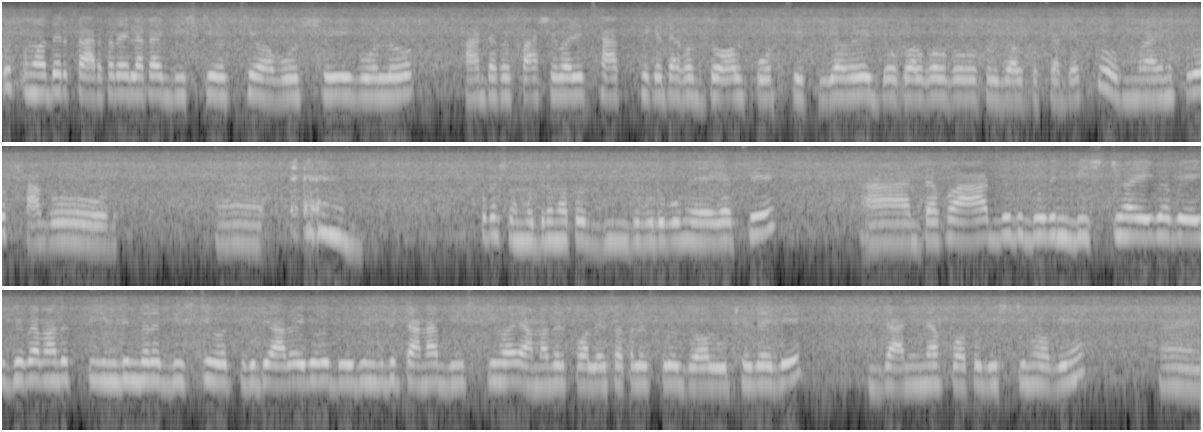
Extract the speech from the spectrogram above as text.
তো তোমাদের কার কার এলাকায় বৃষ্টি হচ্ছে অবশ্যই বলো। আর দেখো পাশে বাড়ির ছাদ থেকে দেখো জল পড়ছে, কীভাবে গল গল গল করে জল পড়ছে। আর দেখছ মানে পুরো সাগর। হ্যাঁ। পুরো সমুদ্রের মতো ডুবু ডুবু হয়ে গেছে। আর দেখো, আর যদি দুদিন বৃষ্টি হয়, এইভাবে এইভাবে আমাদের তিন দিন ধরে বৃষ্টি হচ্ছে। যদি আরও এইভাবে দুই দিন যদি টানা বৃষ্টি হয়, আমাদের কলেজ সাতালে পুরো জল উঠে যাবে। জানি না কত বৃষ্টি হবে। হ্যাঁ।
